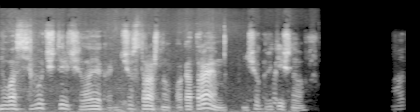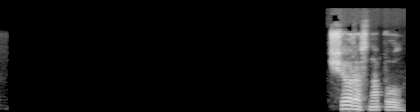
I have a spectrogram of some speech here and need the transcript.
Ну, у вас всего 4 человека, ничего страшного, пока траем, ничего критичного. Еще раз на пул.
